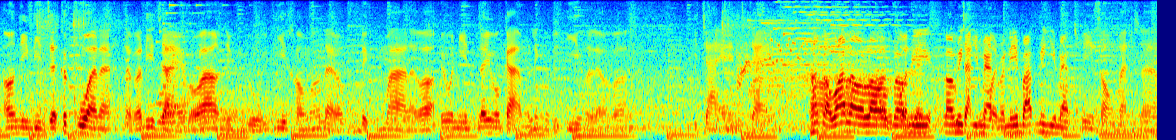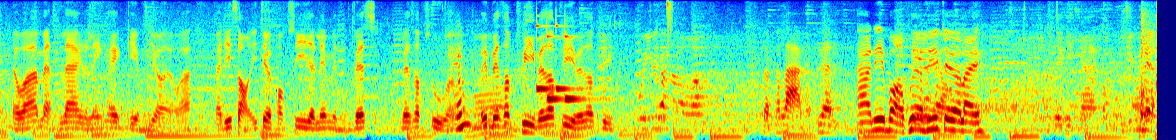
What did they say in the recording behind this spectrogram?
เอาจริงดีใจก็กลัวนะ แต่ก็ดีใจเพราะว่าเอาจริงผมดูพี่ๆเขาตั้งแต่แบบเด็กมากแล้วก็เฮ้ยวันนี้ได้มีโอกาสมาเล่นกับพี่ๆเขาแล้วก็ดีใจดีใจเท่ากับว่าเราเราทุเราคนมีลยเรามีจักี่แมตช์ทุวันนี้บัสมีกี่แมตช์มี2แมตช์นะครับแต่ว่าแมตช์แรกจะเล่นแค่เกมเดียวแต่ว่าแมตช์ที่ 2 ที่เจอ Foxy จะเล่นเป็น best best of two ครับเฮ้ย best of three best of three best of three จับฉลากนะเพื่อนอ่านี่บอกเพื่อนที่เจออะไรเจออีกงานจริงเนี่ย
